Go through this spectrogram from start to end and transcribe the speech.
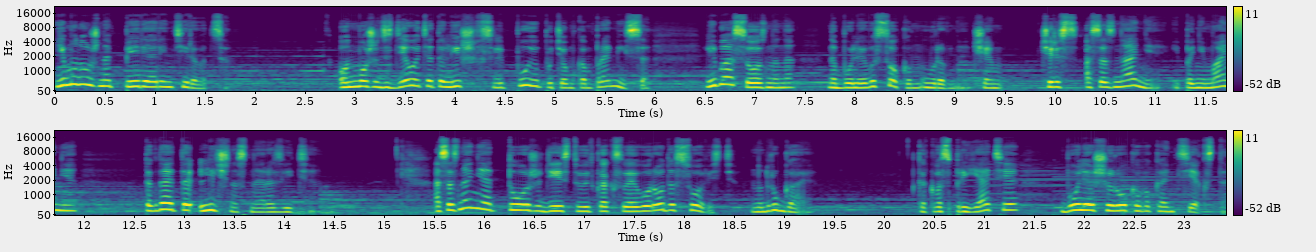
ему нужно переориентироваться. Он может сделать это лишь вслепую путем компромисса, либо осознанно на более высоком уровне, чем через осознание и понимание, тогда это личностное развитие. Осознание тоже действует как своего рода совесть, но другая, как восприятие более широкого контекста.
